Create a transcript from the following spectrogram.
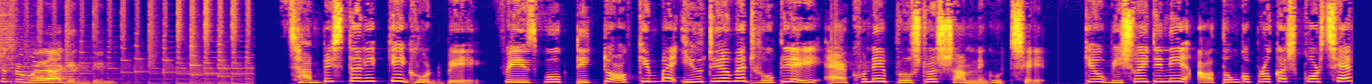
শুক্রবারের আগের দিন। ছাব্বিশ তারিখ কি ঘটবে? ফেসবুক টিকটক কিংবা ইউটিউবে ঢুকলেই এখন এই প্রশ্নের সামনে ঘুরছে। কেউ বিষয়টি নিয়ে আতঙ্ক প্রকাশ করছেন,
